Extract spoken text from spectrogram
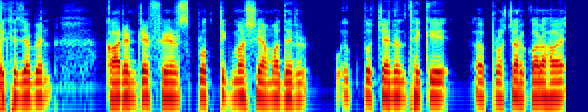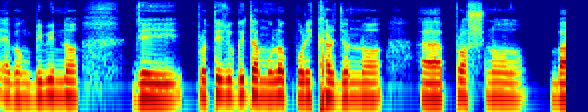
দেখে যাবেন কারেন্ট অ্যাফেয়ার্স প্রত্যেক মাসে আমাদের উক্ত চ্যানেল থেকে প্রচার করা হয় এবং বিভিন্ন যেই প্রতিযোগিতামূলক পরীক্ষার জন্য প্রশ্ন বা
